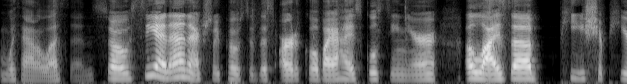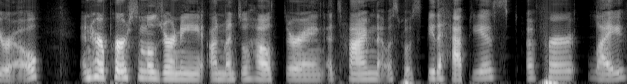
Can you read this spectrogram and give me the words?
with adolescents. So CNN actually posted this article by a high school senior, Eliza P. Shapiro, and her personal journey on mental health during a time that was supposed to be the happiest of her life,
